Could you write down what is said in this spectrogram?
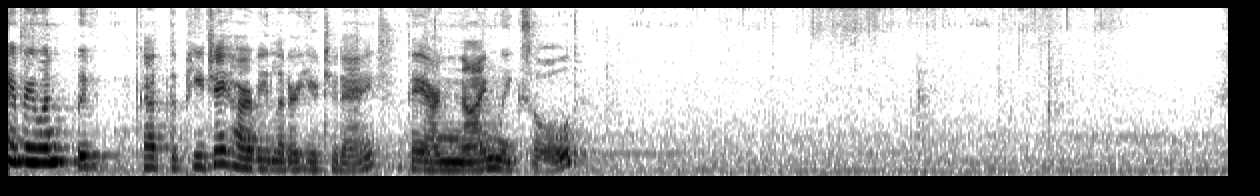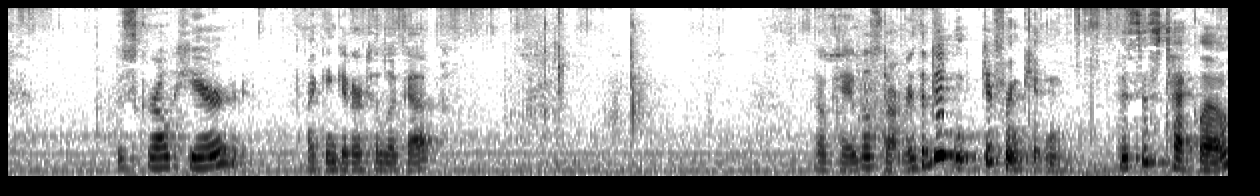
everyone, we've got the PJ Harvey litter here today. They are nine weeks old. This girl here, if I can get her to look up. Okay, we'll start with a di different kitten. This is Teklo.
